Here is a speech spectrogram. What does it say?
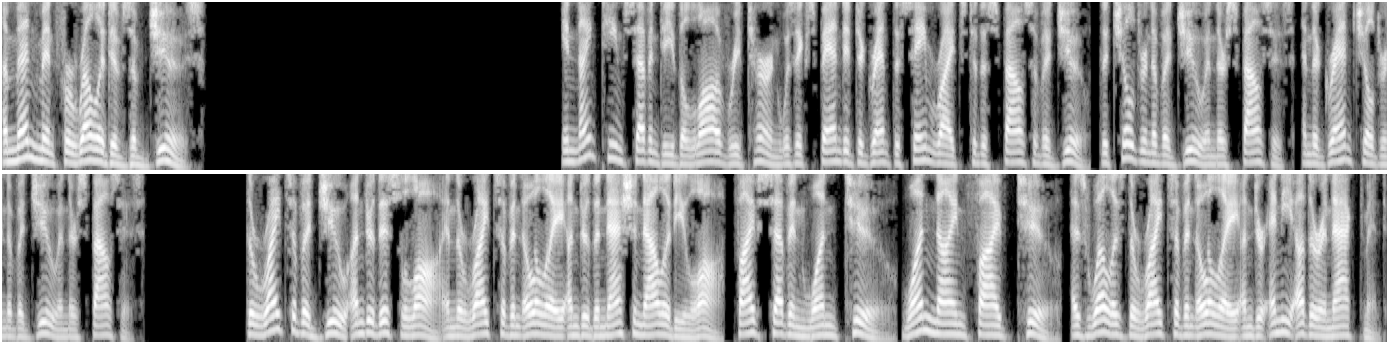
Amendment for relatives of Jews In 1970 the law of return was expanded to grant the same rights to the spouse of a Jew, the children of a Jew and their spouses, and the grandchildren of a Jew and their spouses. The rights of a Jew under this law and the rights of an Oleh under the Nationality Law, 5712-1952, as well as the rights of an Oleh under any other enactment,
